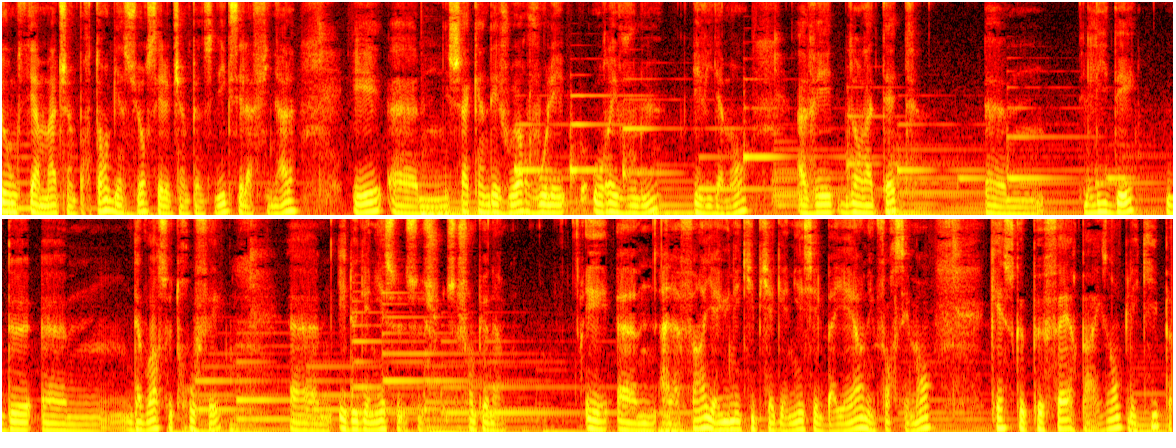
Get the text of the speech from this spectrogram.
Donc c'était un match important, bien sûr, c'est le Champions League, c'est la finale. Et chacun des joueurs voulait, aurait voulu, évidemment, avait dans la tête l'idée d'avoir ce trophée et de gagner ce championnat. Et euh, à la fin, il y a une équipe qui a gagné, c'est le Bayern. Et forcément, qu'est-ce que peut faire, par exemple, l'équipe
